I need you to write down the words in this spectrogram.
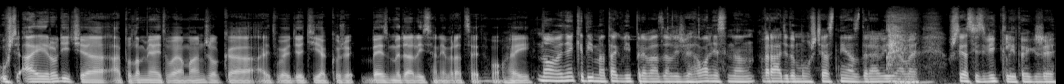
už aj rodičia, aj podľa mňa aj tvoja manželka, aj tvoje deti, akože bez medailí sa nevracaj domov, hej? No, niekedy ma tak vyprevádzali, že hlavne sa nám vráť domov šťastný a zdravý, ale už si asi zvykli, takže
